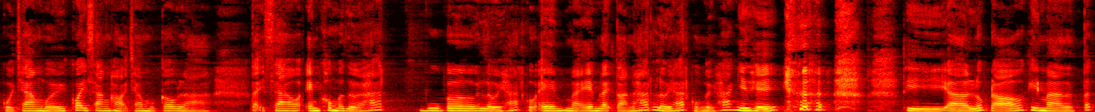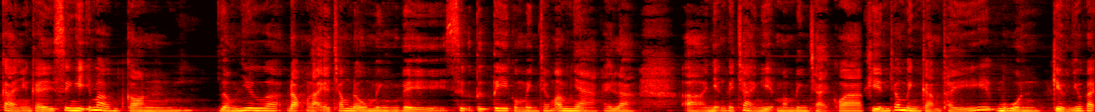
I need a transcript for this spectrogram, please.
của trang mới quay sang hỏi trang một câu là tại sao em không bao giờ hát vu vơ lời hát của em mà em lại toàn hát lời hát của người khác như thế? Thì à, lúc đó khi mà tất cả những cái suy nghĩ mà còn giống như động lại ở trong đầu mình về sự tự ti của mình trong âm nhạc hay là uh, những cái trải nghiệm mà mình trải qua khiến cho mình cảm thấy buồn kiểu như vậy.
